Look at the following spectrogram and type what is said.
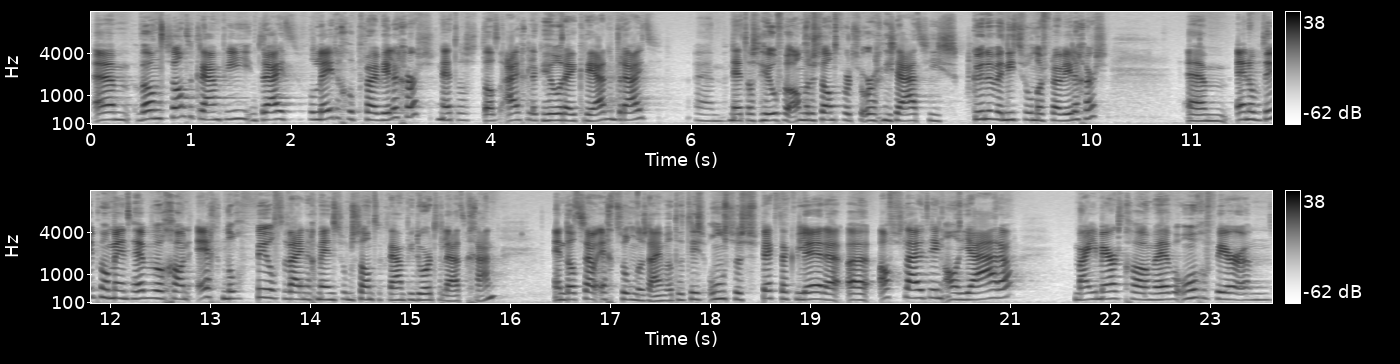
Ehm, want Zantenkraampie draait volledig op vrijwilligers. Net als dat eigenlijk heel Recreade draait. Ehm, net als heel veel andere Zandvoortse organisaties kunnen we niet zonder vrijwilligers. Ehm, en op dit moment hebben we gewoon echt nog veel te weinig mensen om Zantenkraampie door te laten gaan. En dat zou echt zonde zijn, want het is onze spectaculaire eh, afsluiting al jaren. Maar je merkt gewoon, we hebben ongeveer een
